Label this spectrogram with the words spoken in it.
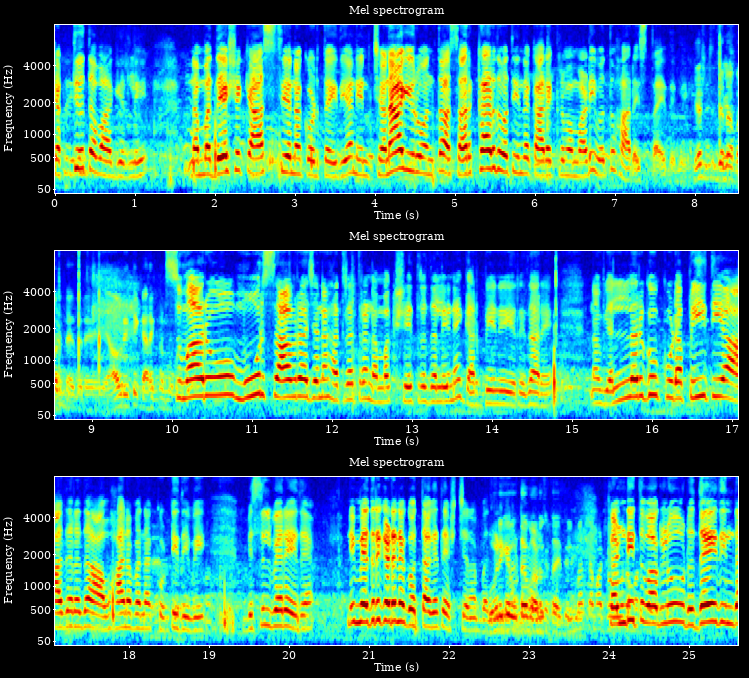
ಶಕ್ತಿಯುತವಾಗಿರಲಿ, ನಮ್ಮ ದೇಶಕ್ಕೆ ಆಸ್ತಿಯನ್ನು ಕೊಡ್ತಾ ಇದೆಯಾ? ನೀನು ಚೆನ್ನಾಗಿರುವಂಥ ಸರ್ಕಾರದ ವತಿಯಿಂದ ಕಾರ್ಯಕ್ರಮ ಮಾಡಿ ಇವತ್ತು ಹಾರೈಸ್ತಾ ಇದ್ದೀವಿ. ಎಷ್ಟು ಜನ ಬರ್ತಾ ಇದ್ದಾರೆ? ಯಾವ ರೀತಿ ಕಾರ್ಯಕ್ರಮ? ಸುಮಾರು ಮೂರು ಸಾವಿರ ಜನ ಹತ್ರ ಹತ್ರ ನಮ್ಮ ಕ್ಷೇತ್ರದಲ್ಲಿನೇ ಗರ್ಭಿಣಿಯರಿದ್ದಾರೆ. ನಾವು ಎಲ್ಲರಿಗೂ ಕೂಡ ಪ್ರೀತಿಯ ಆಧಾರದ ಆಹ್ವಾನವನ್ನು ಕೊಟ್ಟಿದ್ದೀವಿ. ಬಿಸಿಲು ಬೇರೆ ಇದೆ. ನಿಮ್ಮ ಎದುರುಗಡೆನೆ ಗೊತ್ತಾಗುತ್ತೆ ಎಷ್ಟು ಜನ ಇದ್ದೀವಿ ಖಂಡಿತವಾಗ್ಲೂ ಹೃದಯದಿಂದ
